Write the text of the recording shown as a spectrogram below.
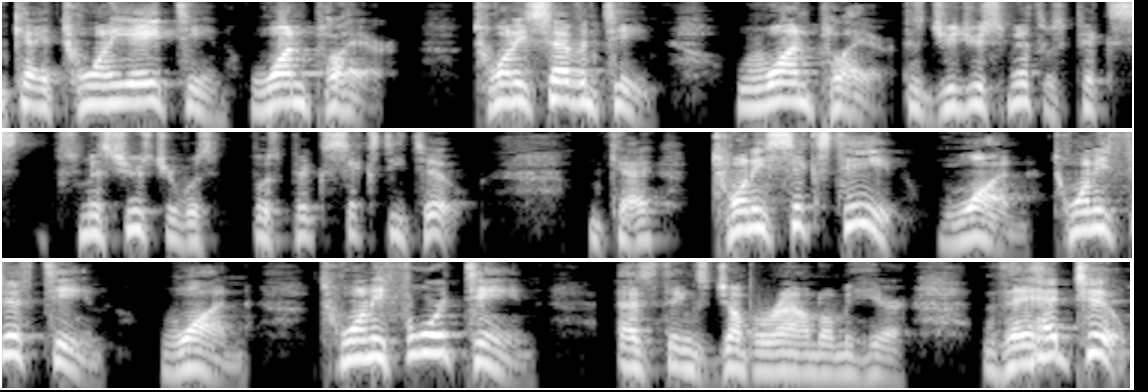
Okay, 2018, one player. 2017, one player because Juju Smith was picked. Smith Schuster was was picked 62. Okay, 2016, one. 2015, one. 2014, as things jump around on me here, they had two.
